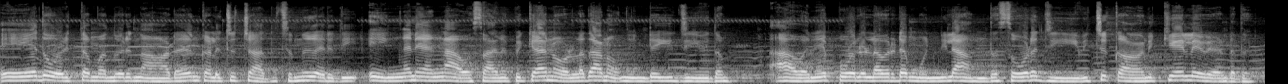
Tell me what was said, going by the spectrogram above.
ഏതൊരുത്തം വന്നൊരു നാടകം കളിച്ച് ചതിച്ചെന്ന് കരുതി എങ്ങനെ അങ്ങ് അവസാനിപ്പിക്കാനുള്ളതാണോ നിന്റെ ഈ ജീവിതം? അവനെ പോലുള്ളവരുടെ മുന്നിൽ അന്തസ്സോടെ ജീവിച്ച് കാണിക്കുകയല്ലേ വേണ്ടത്?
